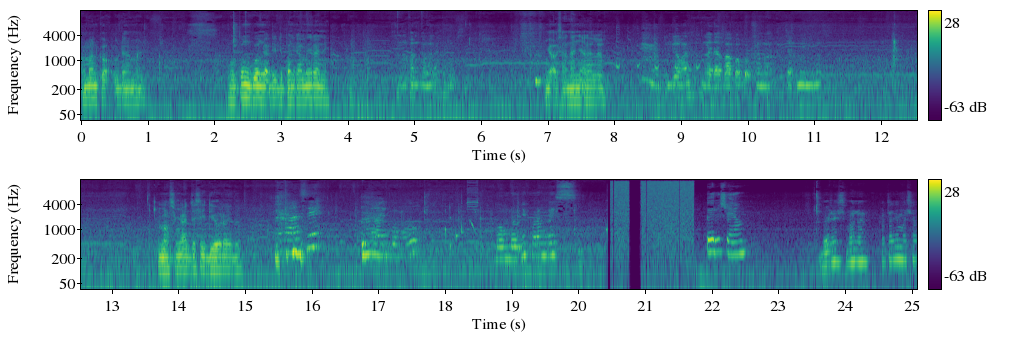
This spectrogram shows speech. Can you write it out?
aman kok udah aman mumpung gue nggak di depan kamera nih Depan kamera kamu bisa. nggak usah nanya lah lo Enggak mas, enggak ada apa-apa kok sama cat mini mas. emang sengaja sih Diora itu apaan sih? Gua mulu. Bawang daunnya kurang guys. Beres sayang. beres mana katanya masak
